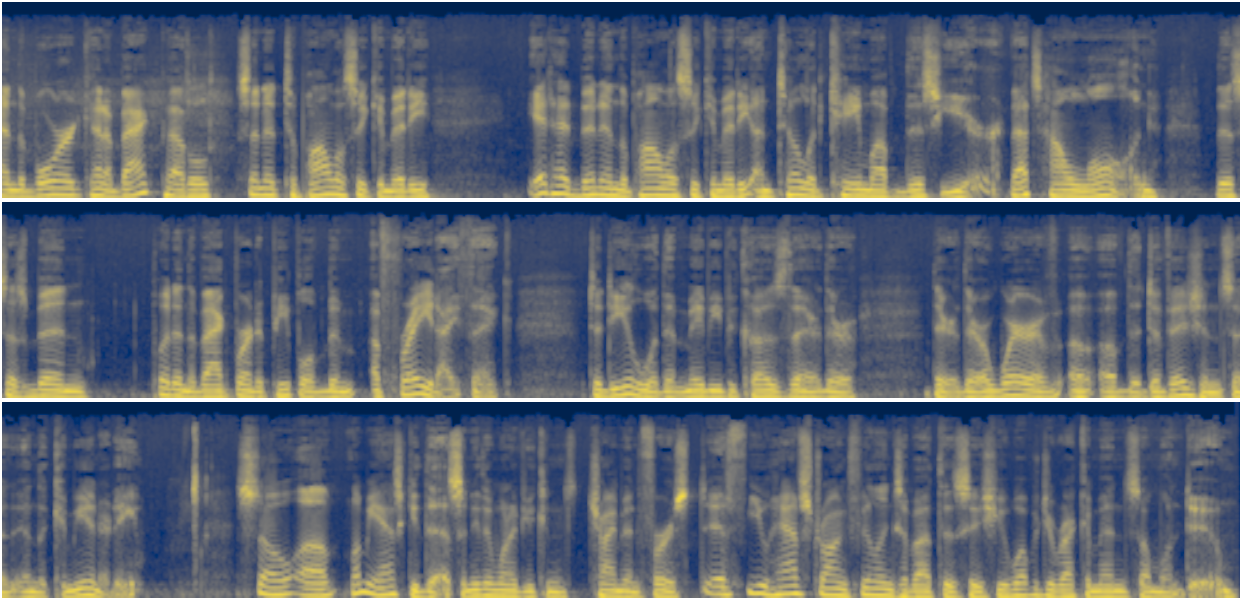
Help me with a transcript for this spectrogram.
And the board kind of backpedaled, sent it to policy committee. It had been in the policy committee until it came up this year. That's how long this has been put in the back burner. People have been afraid, I think, to deal with it. Maybe because they're they're they're they're aware of of, of the divisions in, in, the community. So uh, let me ask you this, and either one of you can chime in first. If you have strong feelings about this issue, what would you recommend someone do?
